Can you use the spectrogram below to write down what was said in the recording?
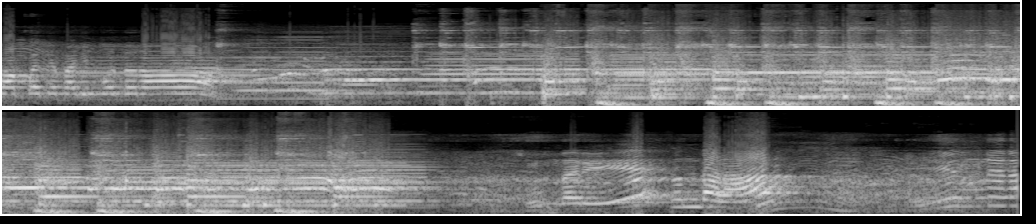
ಸಂಪಾದನೆ ಮಾಡಿಕೊಂಡನ ಸುಂದರಿ? ಸುಂದರ? ಇಂದಿನ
